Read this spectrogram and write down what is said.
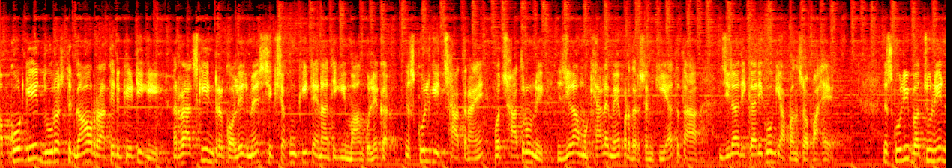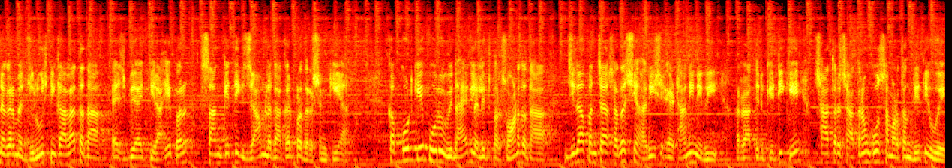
कपकोट के दूरस्थ गाँव रातिरकेटी के राजकीय इंटर कॉलेज में शिक्षकों की तैनाती की मांग को लेकर स्कूल की छात्राएँ व छात्रों ने जिला मुख्यालय में प्रदर्शन किया तथा जिलाधिकारी को ज्ञापन सौंपा है। स्कूली बच्चों ने नगर में जुलूस निकाला तथा एसबीआई तिराहे पर सांकेतिक जाम लगाकर प्रदर्शन किया। कपकोट के पूर्व विधायक ललित फरसवाण तथा जिला पंचायत सदस्य हरीश ऐठानी ने भी रातिरकेटी के छात्र छात्राओं को समर्थन देते हुए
